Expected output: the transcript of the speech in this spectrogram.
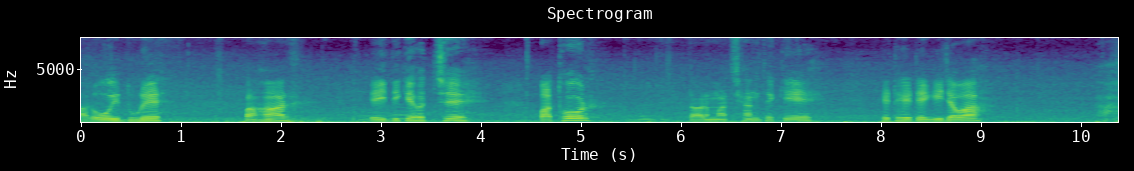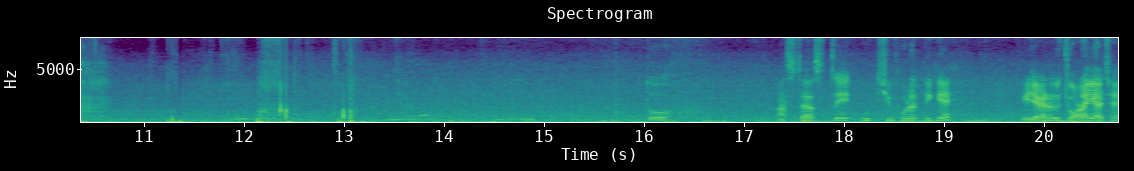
আর ওই দূরে পাহাড় এই দিকে হচ্ছে পাথর। তার মাঝখান থেকে হেঁটে হেঁটে এগিয়ে যাওয়া। তো আস্তে আস্তে উঠছি উপরের দিকে। এই জায়গাটা একটু চড়াই আছে।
